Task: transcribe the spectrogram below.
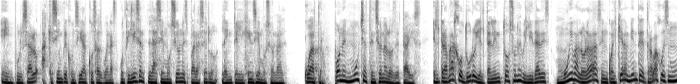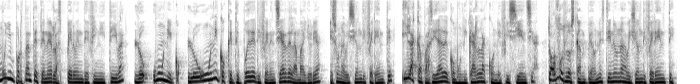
e impulsarlo a que siempre consiga cosas buenas. Utilizan las emociones para hacerlo, la inteligencia emocional. 4. Ponen mucha atención a los detalles. El trabajo duro y el talento son habilidades muy valoradas en cualquier ambiente de trabajo. Es muy importante tenerlas, pero en definitiva, lo único, lo único que te puede diferenciar de la mayoría es una visión diferente y la capacidad de comunicarla con eficiencia. Todos los campeones tienen una visión diferente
